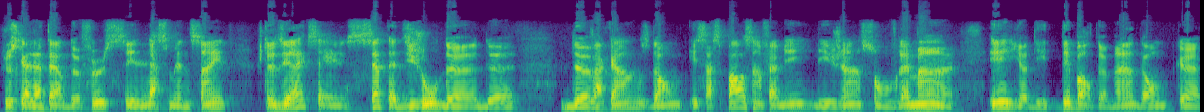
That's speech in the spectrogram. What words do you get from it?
jusqu'à la Terre de Feu, c'est la semaine sainte. Je te dirais que c'est 7 à 10 jours de, de, de vacances, donc, et ça se passe en famille. Les gens sont vraiment... euh, Et il y a des débordements, donc... euh,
